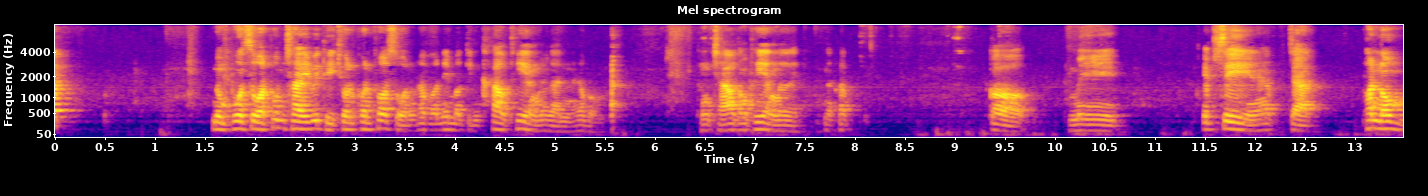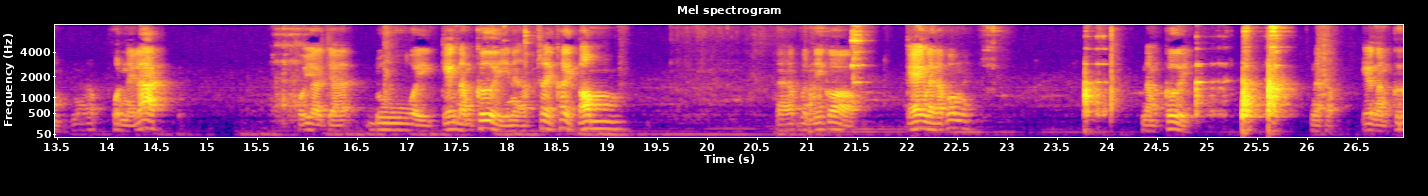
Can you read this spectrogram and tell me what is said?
รับหนุ่มปูนสวัสดิ์พุ่มชัยวิถีชนคนพ่อสวนครับ วันนี้มากินข้าวเที่ยงด้วยกันนะครับผมทั้งเช้าทั้งเที่ยงเลยนะครับ ก็มีเอฟซีนะครับจากพนมนะครับคนไหนลาดเขาอยากจะดูไอ้แกงน้ำเกยนะครับใส่ไข่ต้มนะครับ วันนี้ก็แกงเลยครับผมน้ำเกยนะครับแกงน้ำเก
